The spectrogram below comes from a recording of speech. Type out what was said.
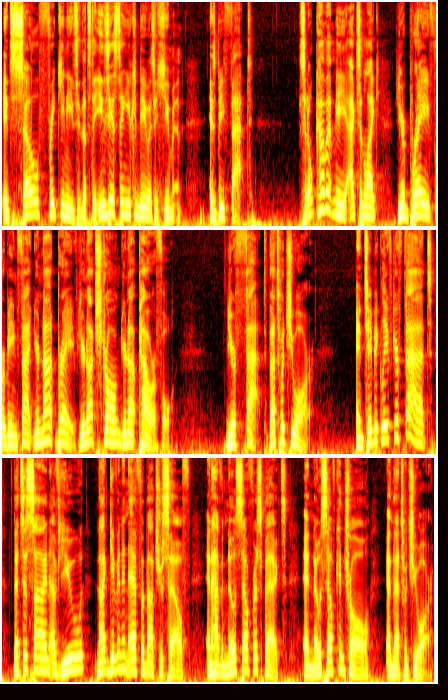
It's so freaking easy. That's the easiest thing you can do as a human is be fat. So don't come at me acting like you're brave for being fat. You're not brave. You're not strong. You're not powerful. You're fat. That's what you are. And typically, if you're fat, that's a sign of you not giving an F about yourself and having no self respect and no self control. And that's what you are.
